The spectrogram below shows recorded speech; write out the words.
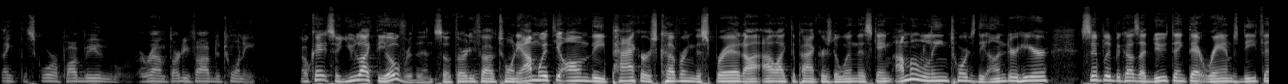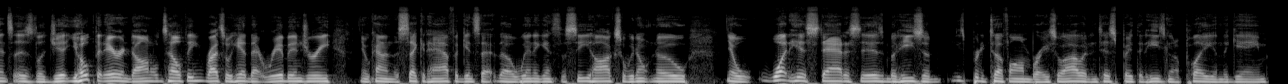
think the score will probably be around 35 to 20. Okay, so you like the over then. So 35 20. I'm with you on the Packers covering the spread. I, I like the Packers to win this game. I'm going to lean towards the under here simply because I do think that Rams defense is legit. You hope that Aaron Donald's healthy, right? So he had that rib injury, you know, kind of in the second half against that uh, win against the Seahawks. So we don't know, you know, what his status is, but he's a he's pretty tough hombre. So I would anticipate that he's going to play in the game,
